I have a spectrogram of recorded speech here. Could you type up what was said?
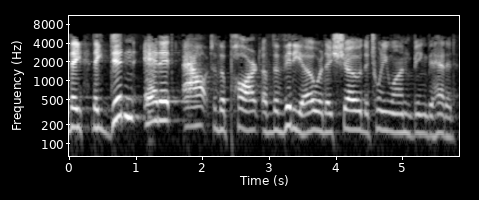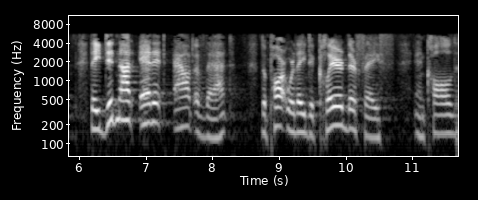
They, they didn't edit out the part of the video where they showed the 21 being beheaded. They did not edit out of that the part where they declared their faith and called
